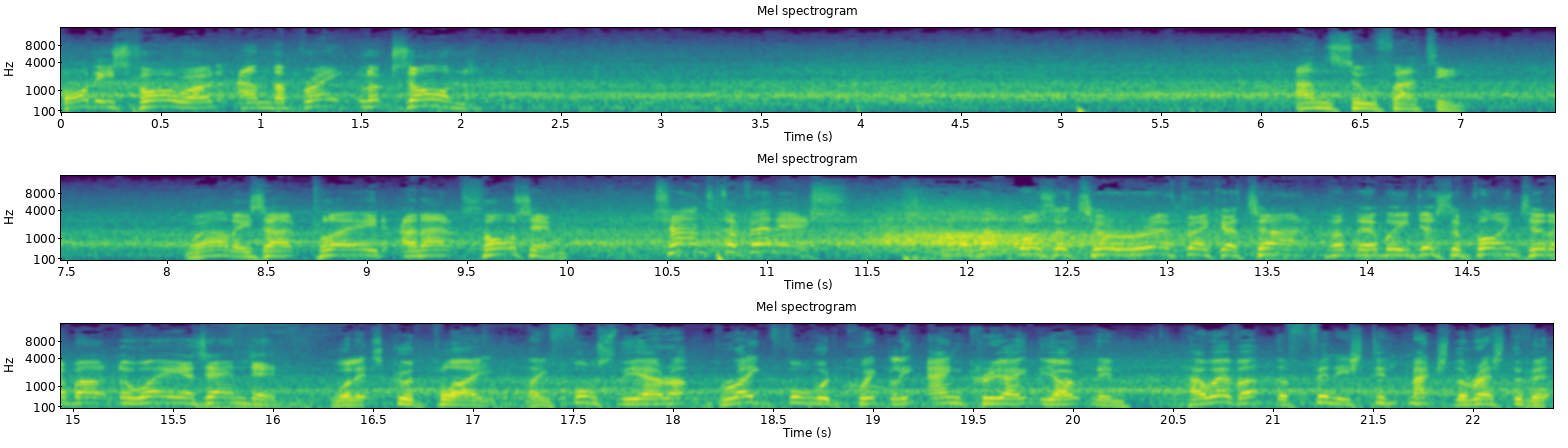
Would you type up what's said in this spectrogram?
Bodies forward and the break looks on. Ansu Fati. Well, he's outplayed and outthought him. Chance to finish. Well, that was a terrific attack, but they'll be disappointed about the way it ended. Well, it's good play. They force the error, break forward quickly and create the opening. However, the finish didn't match the rest of it.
